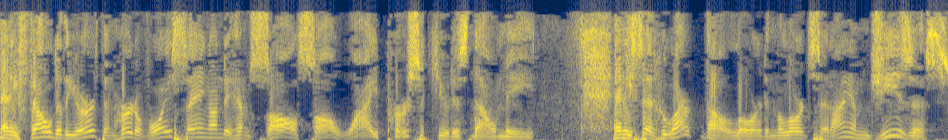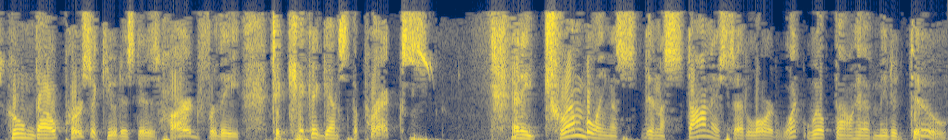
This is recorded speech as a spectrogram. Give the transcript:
And he fell to the earth and heard a voice saying unto him, Saul, Saul, why persecutest thou me? And he said, Who art thou, Lord? And the Lord said, I am Jesus, whom thou persecutest. It is hard for thee to kick against the pricks. And he, trembling and astonished, said, Lord, what wilt thou have me to do?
